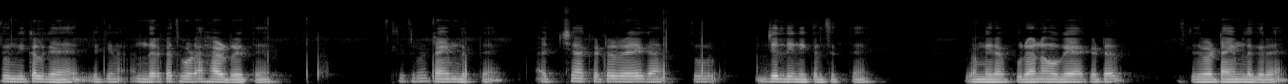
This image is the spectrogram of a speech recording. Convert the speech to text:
तो निकल गया है, लेकिन अंदर का थोड़ा हार्ड रहता है, इसलिए थोड़ा टाइम लगता है। अच्छा कटर रहेगा तो जल्दी निकल सकता है। थोड़ा मेरा पुराना हो गया कटर, इसलिए थोड़ा टाइम लग रहा है।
